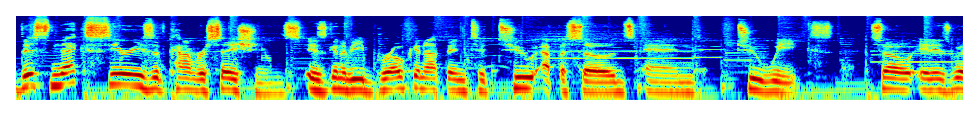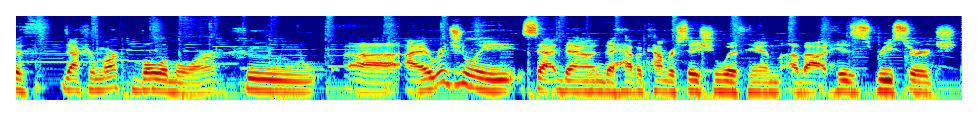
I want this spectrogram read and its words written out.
This next series of conversations is going to be broken up into two episodes and two weeks. So it is with Dr. Mark Bullimore, who uh, I originally sat down to have a conversation with him about his research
